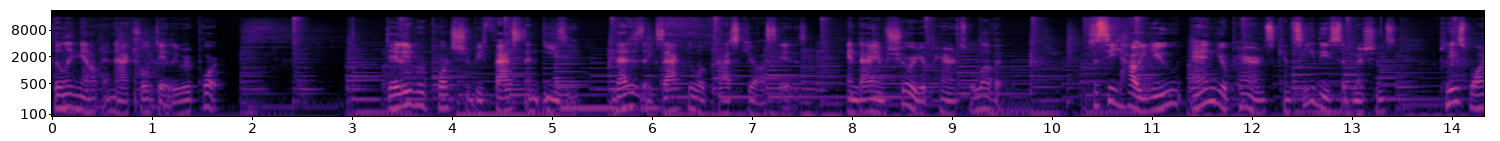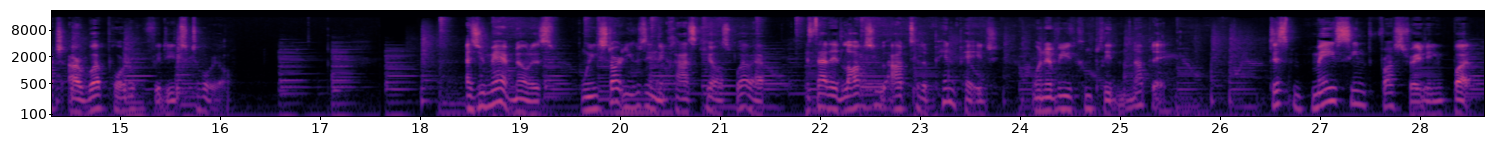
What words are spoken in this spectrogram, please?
filling out an actual daily report. Daily reports should be fast and easy, and that is exactly what Class Kiosk is, and I am sure your parents will love it. To see how you and your parents can see these submissions, please watch our web portal video tutorial. As you may have noticed, when you start using the Class Kiosk web app, is that it logs you out to the pin page whenever you complete an update. This may seem frustrating, but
